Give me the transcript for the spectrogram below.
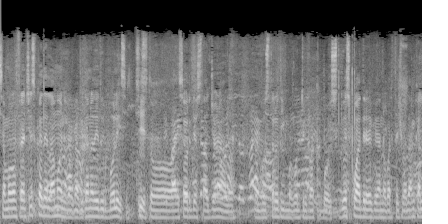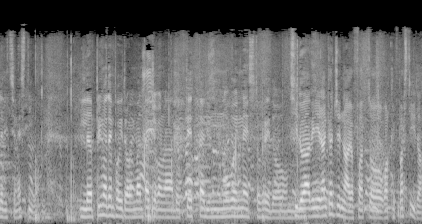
Siamo con Francesco Della Monica, capitano dei Turbolesi. Sì. Questo esordio stagionale del vostro team contro i Fuck Boys, due squadre che hanno partecipato anche all'edizione estiva. Il primo tempo vi trovo in vantaggio con una doppietta di un nuovo innesto, credo. Sì, doveva venire anche a gennaio, ho fatto qualche partita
